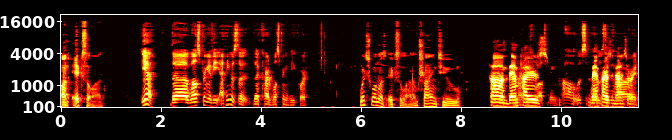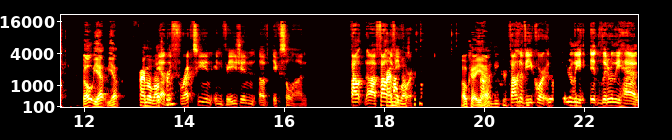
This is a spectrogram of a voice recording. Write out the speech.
On Ixalan. Yeah, the Wellspring of e- I think it was the the card Wellspring of Ichor. Which one was Ixalan? I'm trying to. Um, vampires, Oh, what was, Vampires was and Dinosaurs. Oh, yep, yep. Primal Wellspring. Yeah, the Wellspring. Phyrexian invasion of Ixalan. Fount, uh, Fountain Primal of Ichor. Okay, yeah. Fountain of Ichor. Fountain of Ichor. It literally, it literally has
